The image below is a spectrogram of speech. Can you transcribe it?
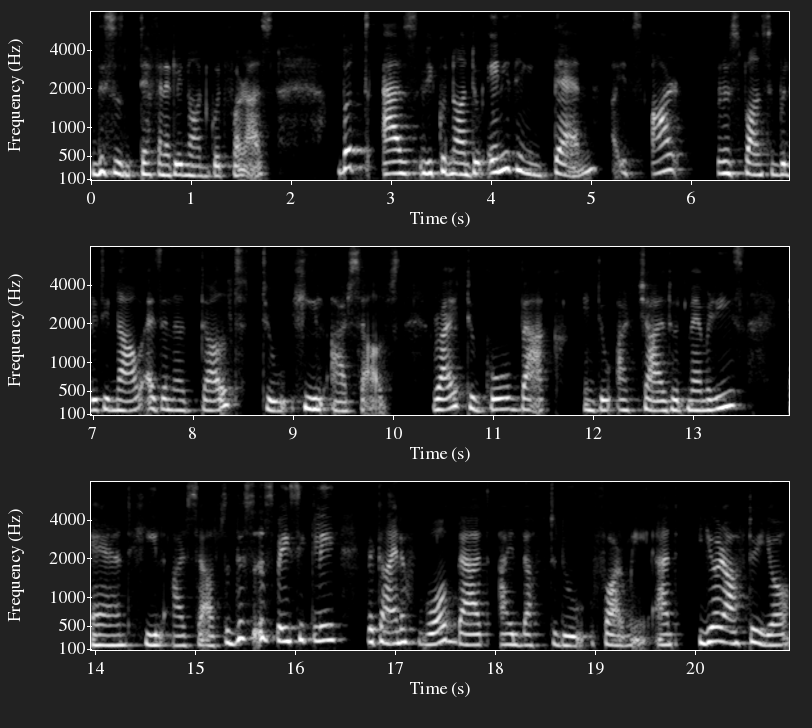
this is definitely not good for us. But as we could not do anything then, it's our responsibility now as an adult to heal ourselves, right? To go back into our childhood memories and heal ourselves. So, this is basically the kind of work that I love to do for me. And year after year,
